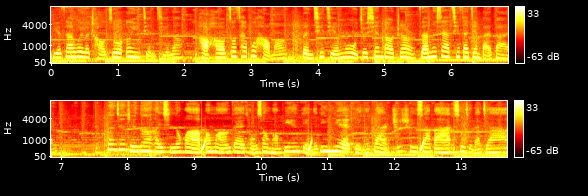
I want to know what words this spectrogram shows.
别再为了炒作恶意剪辑了，好好做菜不好吗？本期节目就先到这儿，咱们下期再见，拜拜。大家觉得还行的话，帮忙在头像旁边点个订阅，点个赞，支持一下吧，谢谢大家。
